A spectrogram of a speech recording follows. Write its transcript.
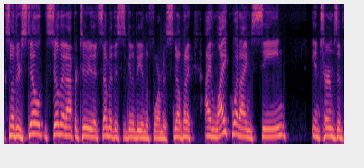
so there's still still that opportunity that some of this is going to be in the form of snow. But I, I like what I'm seeing in terms of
